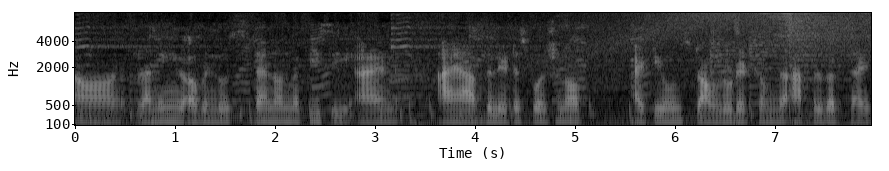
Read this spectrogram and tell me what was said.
uh, running a Windows 10 on my PC, and I have the latest version of iTunes downloaded from the Apple website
